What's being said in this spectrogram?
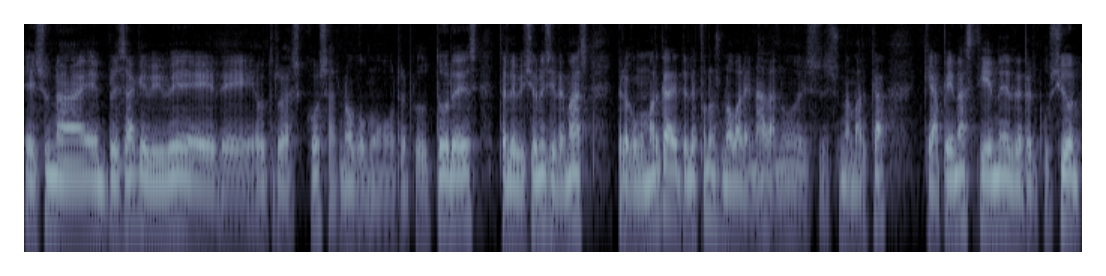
es una empresa que vive de otras cosas, ¿no? Como reproductores, televisiones y demás, pero como marca de teléfonos no vale nada, ¿no? Es, es una marca que apenas tiene repercusión.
